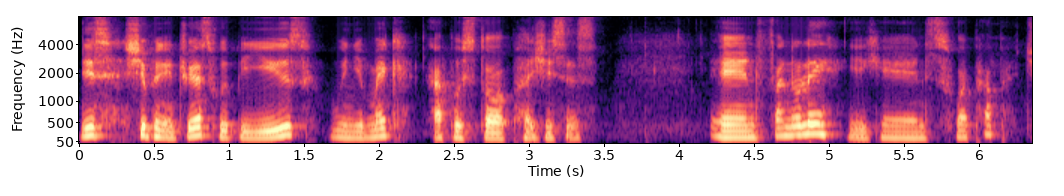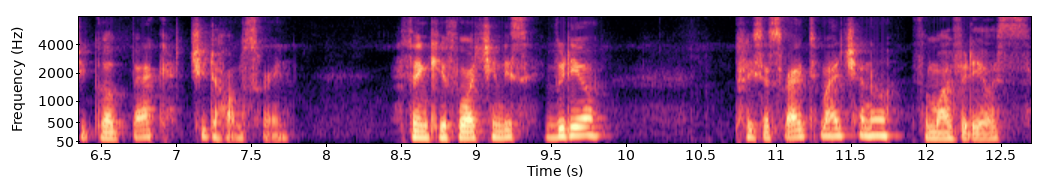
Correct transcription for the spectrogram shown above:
This shipping address will be used when you make Apple Store purchases. And finally, you can swipe up to go back to the home screen. Thank you for watching this video. Please subscribe to my channel for more videos.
